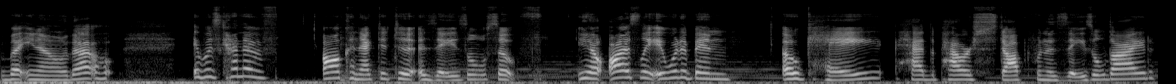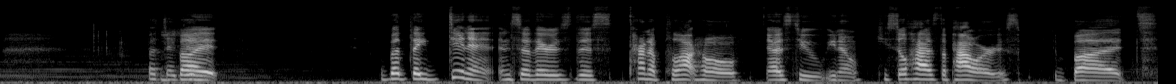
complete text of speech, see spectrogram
but you know, that whole, it was kind of all connected to Azazel, so you know, honestly, it would have been okay had the power stopped when Azazel died, But they but but they didn't, and so there's this kind of plot hole as to, you know, he still has the powers, but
